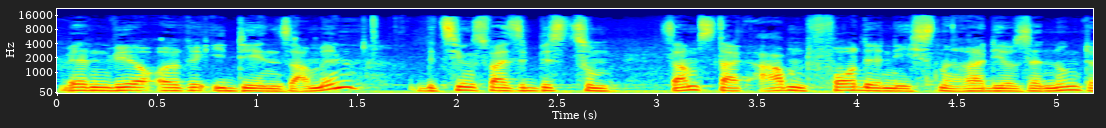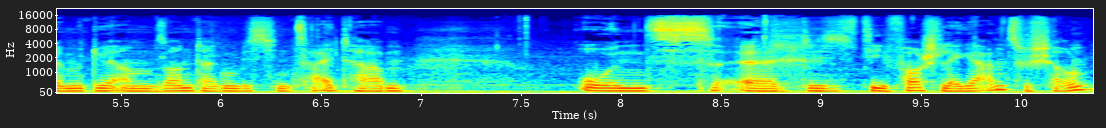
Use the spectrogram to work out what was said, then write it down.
werden wir eure Ideen sammeln, beziehungsweise bis zum Samstagabend vor der nächsten Radiosendung, damit wir am Sonntag ein bisschen Zeit haben, uns äh, die, die Vorschläge anzuschauen.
